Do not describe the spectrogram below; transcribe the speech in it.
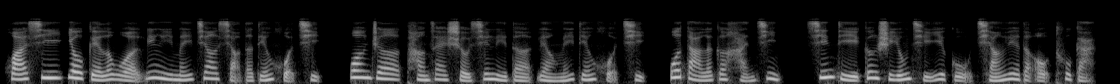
华西又给了我另一枚较小的点火器，望着躺在手心里的两枚点火器，我打了个寒噤，心底更是涌起一股强烈的呕吐感。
